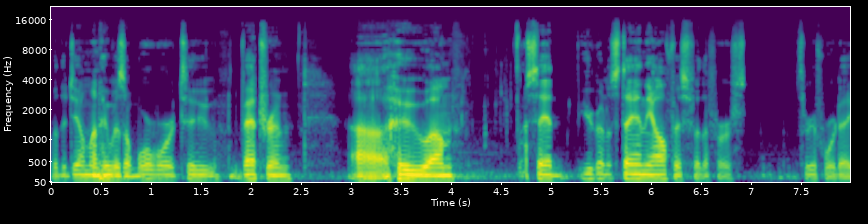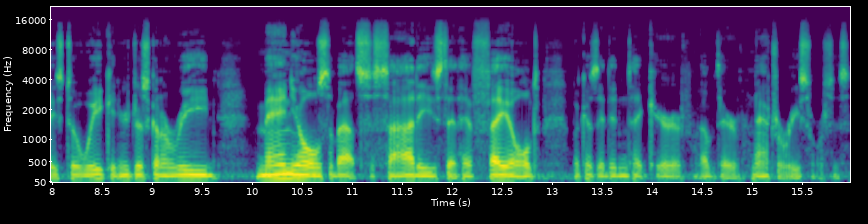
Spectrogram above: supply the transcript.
with a gentleman who was a World War II veteran uh, who um, said, "You're going to stay in the office for the first three or four days to a week, and you're just going to read manuals about societies that have failed because they didn't take care of their natural resources.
